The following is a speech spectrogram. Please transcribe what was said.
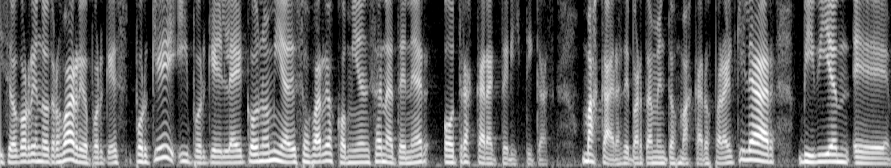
y se va corriendo a otros barrios. Porque es, ¿Por qué? Y porque la economía de esos barrios comienzan a tener otras características. Más caras, departamentos más caros para alquilar, viviendo... Eh,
